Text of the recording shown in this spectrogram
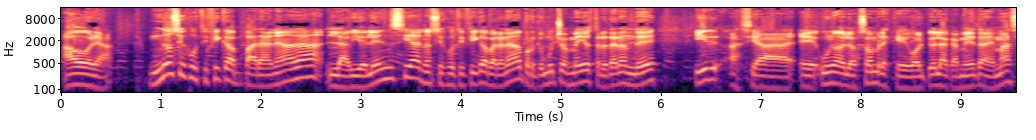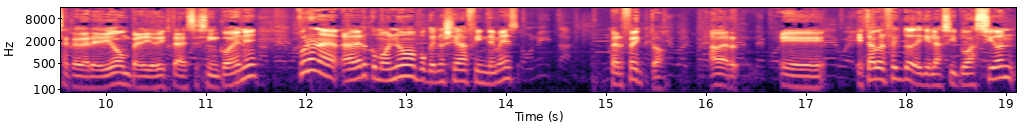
Ahora, no se justifica para nada la violencia, no se justifica para nada porque muchos medios trataron de ir hacia eh, uno de los hombres que golpeó la camioneta de masa, que agredió a un periodista de C5N. Fueron a, ver como no, porque no llega a fin de mes. Perfecto. A ver, eh, está perfecto de que la situación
